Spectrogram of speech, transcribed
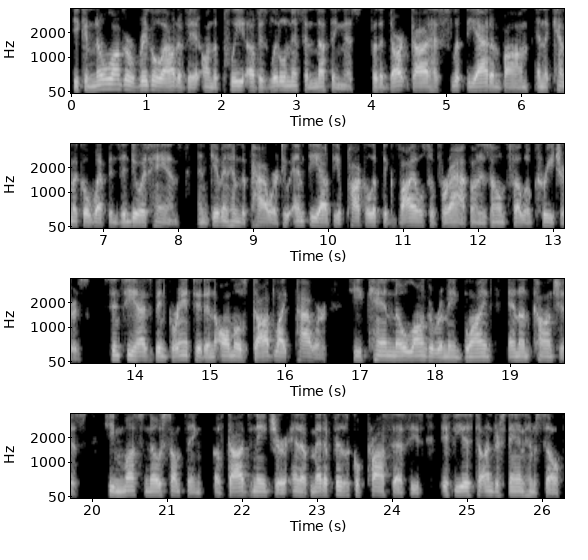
He He can no longer wriggle out of it on the plea of his littleness and nothingness, for the dark god has slipped the atom bomb and the chemical weapons into his hands and given him the power to empty out the apocalyptic vials of wrath on his own fellow creatures. Since he has been granted an almost godlike power, he can no longer remain blind and unconscious. He must know something of God's nature and of metaphysical processes if he is to understand himself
